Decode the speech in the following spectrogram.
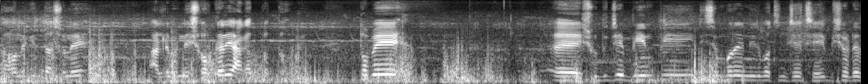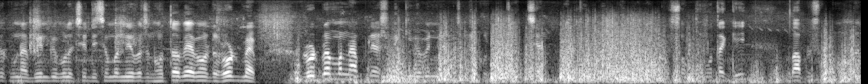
তাহলে কিন্তু আসলে আলটিমেটলি সরকারই আঘাতপ্রাপ্ত হবে। তবে শুধু যে বিএনপি ডিসেম্বরে নির্বাচন চেয়েছে বিষয়টা এরকম না। বিএনপি বলেছে ডিসেম্বরে নির্বাচন হতে হবে এবং একটা রোড ম্যাপ রোড ম্যাপ মানে আপনি আসলে কীভাবে নির্বাচন করতে চাচ্ছেন? সক্ষমতা কী? বা আপনার সক্ষমতা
